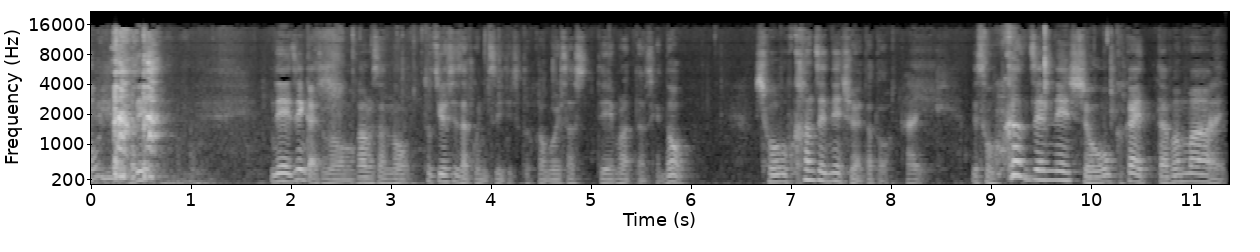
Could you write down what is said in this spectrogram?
こういうで。で前回その岡村さんの卒業制作についてちょっと深掘りさせてもらったんですけど完全燃焼やったと。はいでその不完全燃焼を抱えたままはい。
